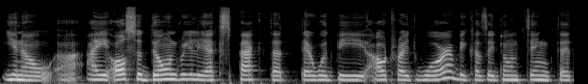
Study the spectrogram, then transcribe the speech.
you know, uh, I also don't really expect that there would be outright war because I don't think that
